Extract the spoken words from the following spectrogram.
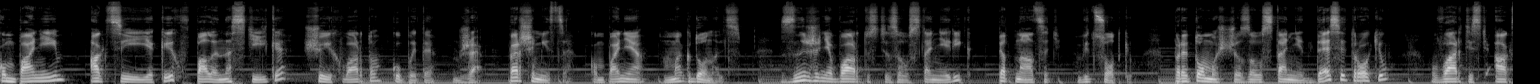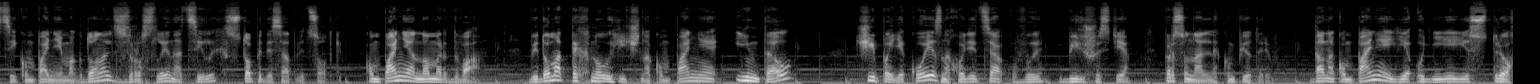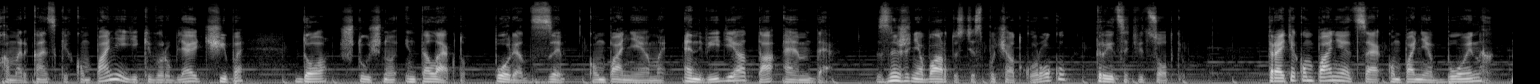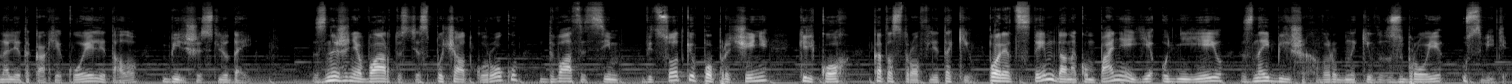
Компанії, акції яких впали настільки, що їх варто купити вже. Перше місце компанія Макдональдс. Зниження вартості за останній рік 15%. При тому, що за останні 10 років вартість акцій компанії Макдональдс зросли на цілих 150%. Компанія номер 2 відома технологічна компанія Intel, чіпи якої знаходяться в більшості персональних комп'ютерів. Дана компанія є однією з трьох американських компаній, які виробляють чіпи до штучного інтелекту поряд з компаніями Nvidia та AMD. Зниження вартості з початку року 30%. Третя компанія це компанія Boeing, на літаках якої літало більшість людей. Зниження вартості з початку року 27% по причині кількох катастроф літаків. Поряд з тим, дана компанія є однією з найбільших виробників зброї у світі.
